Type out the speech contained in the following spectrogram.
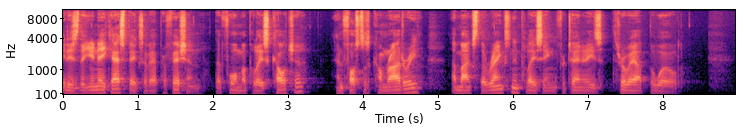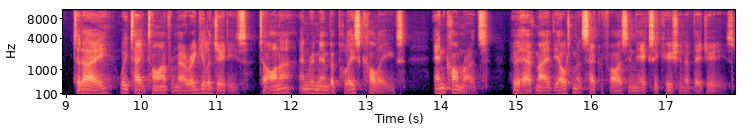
It is the unique aspects of our profession that form a police culture and fosters camaraderie amongst the ranks and policing fraternities throughout the world. Today, we take time from our regular duties to honour and remember police colleagues and comrades who have made the ultimate sacrifice in the execution of their duties.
